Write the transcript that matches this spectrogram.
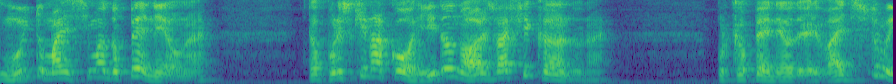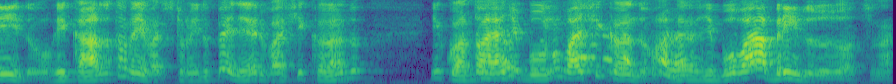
muito mais em cima do pneu, né? Então por isso que na corrida o Norris vai ficando, né? Porque o pneu dele vai destruindo. O Ricardo também vai destruindo o pneu, ele vai ficando, enquanto a Red Bull não vai ficando. A Red Bull vai abrindo dos outros, né?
